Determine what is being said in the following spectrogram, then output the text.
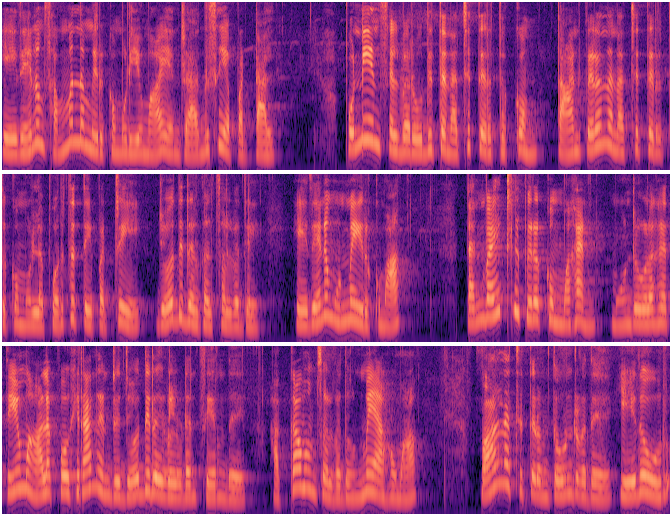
ஏதேனும் சம்பந்தம் இருக்க முடியுமா என்று அதிசயப்பட்டாள். பொன்னியின் செல்வர் உதித்த நட்சத்திரத்துக்கும் தான் பிறந்த நட்சத்திரத்துக்கும் உள்ள பொருத்தத்தை பற்றி ஜோதிடர்கள் சொல்வதில் ஏதேனும் உண்மை இருக்குமா? தன் வயிற்றில் பிறக்கும் மகன் மூன்று உலகத்தையும் ஆளப்போகிறான் என்று ஜோதிடர்களுடன் சேர்ந்து அக்காவும் சொல்வது உண்மையாகுமா? வால் நட்சத்திரம் தோன்றுவது ஏதோ ஒரு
